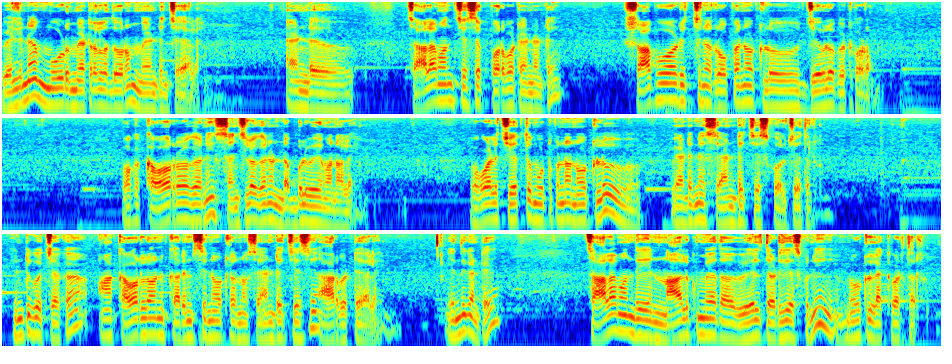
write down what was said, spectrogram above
వెళ్ళినా మూడు మీటర్ల దూరం మెయింటైన్ చేయాలి. అండ్ చాలామంది చేసే పొరపాటు ఏంటంటే షాపు వాడు ఇచ్చిన రూపాయి నోట్లు జేబులో పెట్టుకోవడం. ఒక కవర్లో కానీ సంచిలో కానీ డబ్బులు వేయమనాలి. ఒకవేళ చేతితో ముట్టుకున్న నోట్లు వెంటనే శానిటైజ్ చేసుకోవాలి చేతులు. ఇంటికి వచ్చాక ఆ కవర్లోని కరెన్సీ నోట్లను శానిటైజ్ చేసి ఆరబెట్టేయాలి. ఎందుకంటే చాలామంది నాలుగు మీద వేలు తడి చేసుకుని నోట్లు లెక్క పెడతారు.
